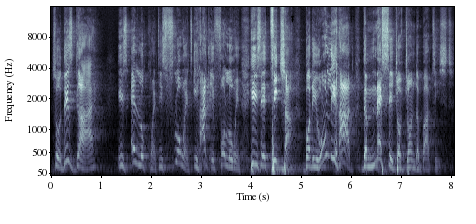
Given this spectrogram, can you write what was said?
So this guy is eloquent, he's fluent, he had a following, he's a teacher, but he only had the message of John the Baptist.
